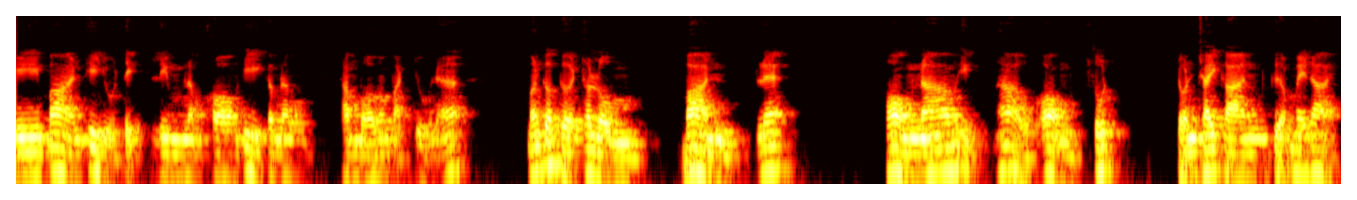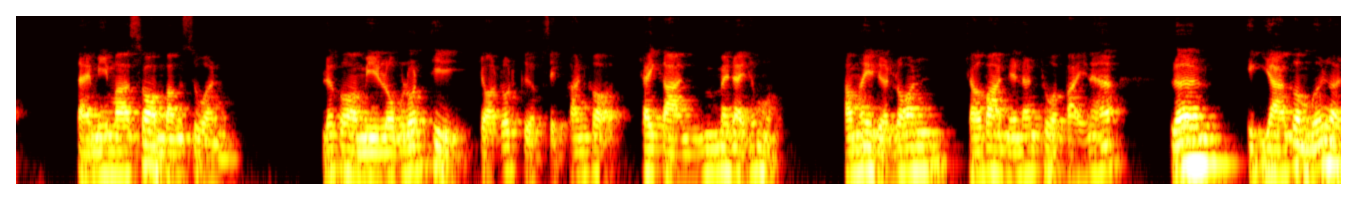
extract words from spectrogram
มีบ้านที่อยู่ติดริมลำคลองที่กำลังทำบ่อบำบัดอยู่นะฮะมันก็เกิดถล่มบ้านและห้องน้ำอีกห้าหกห้องสุด จนใช้การเกือบไม่ได้ แต่มีมาซ่อมบางส่วน แล้วก็มีลงรถที่จอดรถเกือบสิบคันก็ใช้การไม่ได้ทั้งหมด ทำให้เดือดร้อนชาวบ้านในนั้นทั่วไปนะฮะแล้วอีกอย่างก็เหมือนกับ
